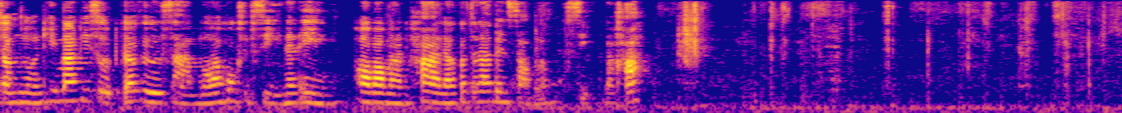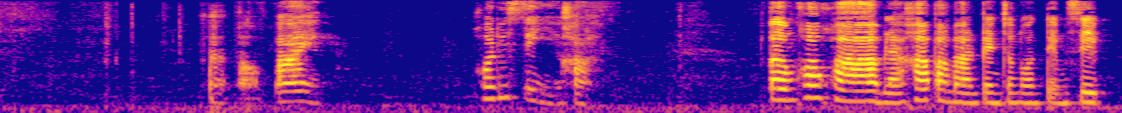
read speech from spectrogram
จำนวนที่มากที่สุดก็คือ 364 นั่นเอง พอประมาณค่าแล้วก็จะได้เป็น 360 นะคะอะต่อไป ข้อที่ 4 ค่ะ เติมข้อความและค่าประมาณเป็นจำนวนเต็ม 10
